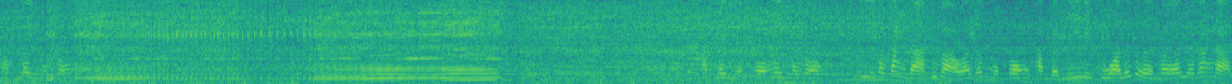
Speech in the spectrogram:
ขับไล่หมวกทองขับไล่ หมวกทองไล่หมวกทองนี่เขาตั้งด่านหรือเปล่าวะถ้าหมวกทองขับแบบนี้นี่กลัวเหลือเกินว่าเขาจะตั้งด่าน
